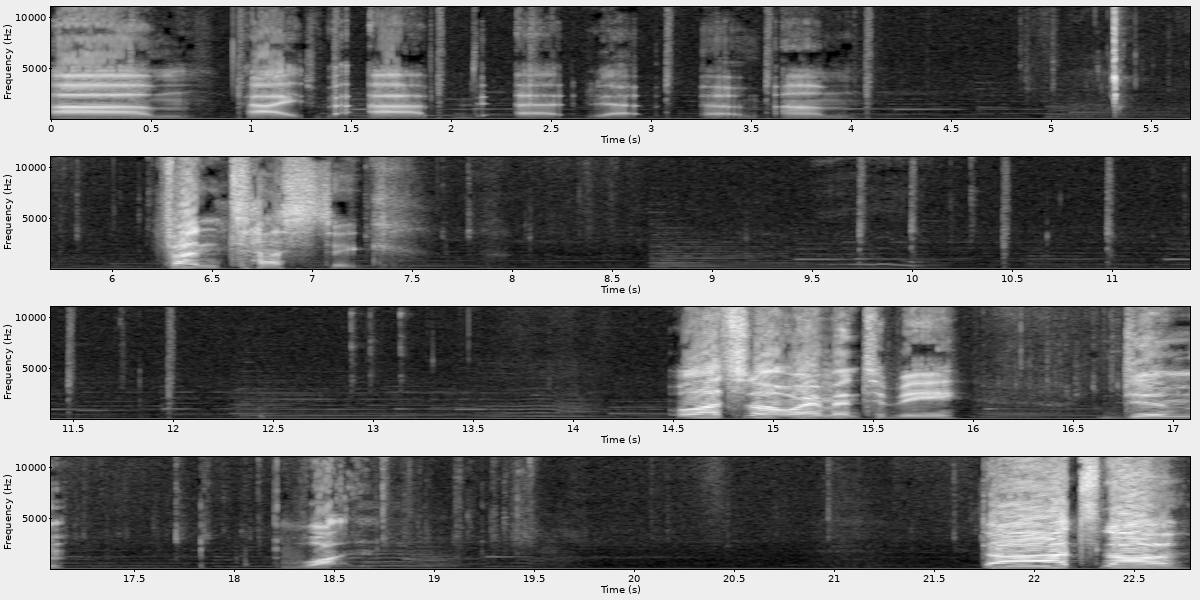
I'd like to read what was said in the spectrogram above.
Um. I. Uh. Uh. uh um. um fantastic. Well, that's not where I meant to be. Dim 1. That's not...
